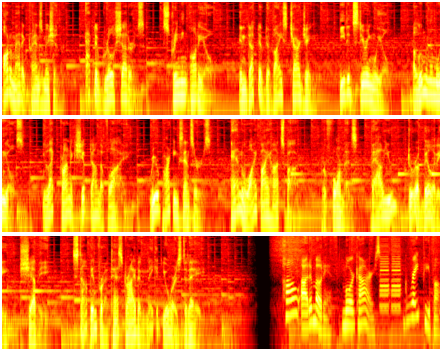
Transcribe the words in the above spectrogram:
automatic transmission, active grille shutters, streaming audio, inductive device charging, heated steering wheel, aluminum wheels, electronic shift on the fly, rear parking sensors, and Wi-Fi hotspot. Performance, value, durability, Chevy. Stop in for a test drive and make it yours today. Hall Automotive. More cars. Great people.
